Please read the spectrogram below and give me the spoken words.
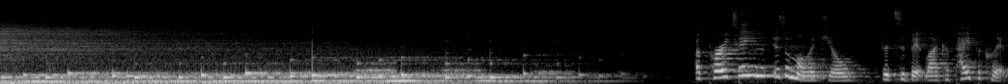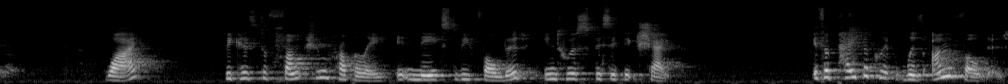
A protein is a molecule that's a bit like a paperclip. Why? Because to function properly, it needs to be folded into a specific shape. If a paperclip was unfolded,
